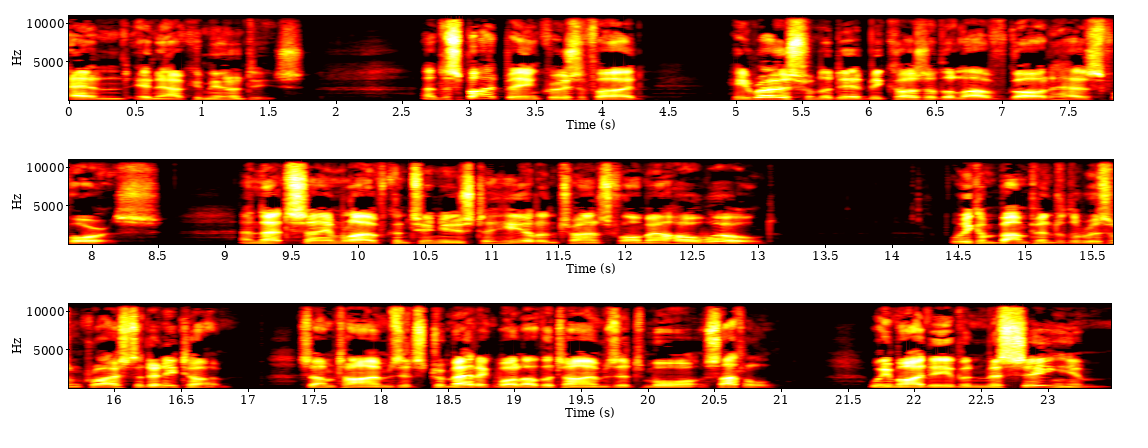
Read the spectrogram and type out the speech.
and in our communities. And despite being crucified, he rose from the dead because of the love God has for us. And that same love continues to heal and transform our whole world. We can bump into the risen Christ at any time. Sometimes it's dramatic, while other times it's more subtle. We might even miss seeing him.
